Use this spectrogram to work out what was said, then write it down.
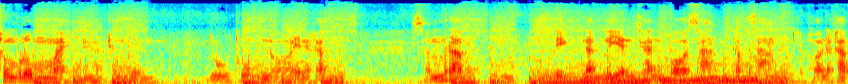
ชมรมใหม่นะครับ ชมรม YouTube น้อยนะครับสำหรับเด็กนักเรียนชั้นป .3 ทับ3โดยเฉพาะนะครับ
